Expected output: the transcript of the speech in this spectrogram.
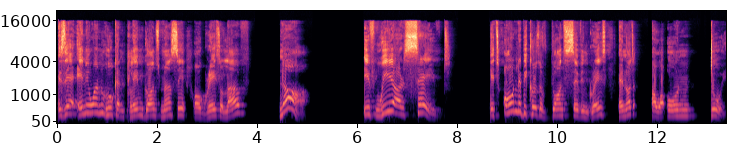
Is there anyone who can claim God's mercy or grace or love? No. If we are saved, it's only because of God's saving grace and not our own doing.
